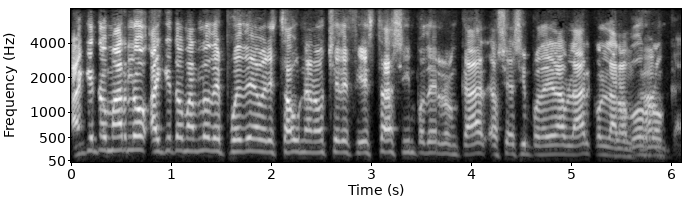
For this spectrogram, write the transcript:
Hay que tomarlo, hay que tomarlo después de haber estado una noche de fiesta sin poder roncar, o sea, sin poder hablar con la voz ronca.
